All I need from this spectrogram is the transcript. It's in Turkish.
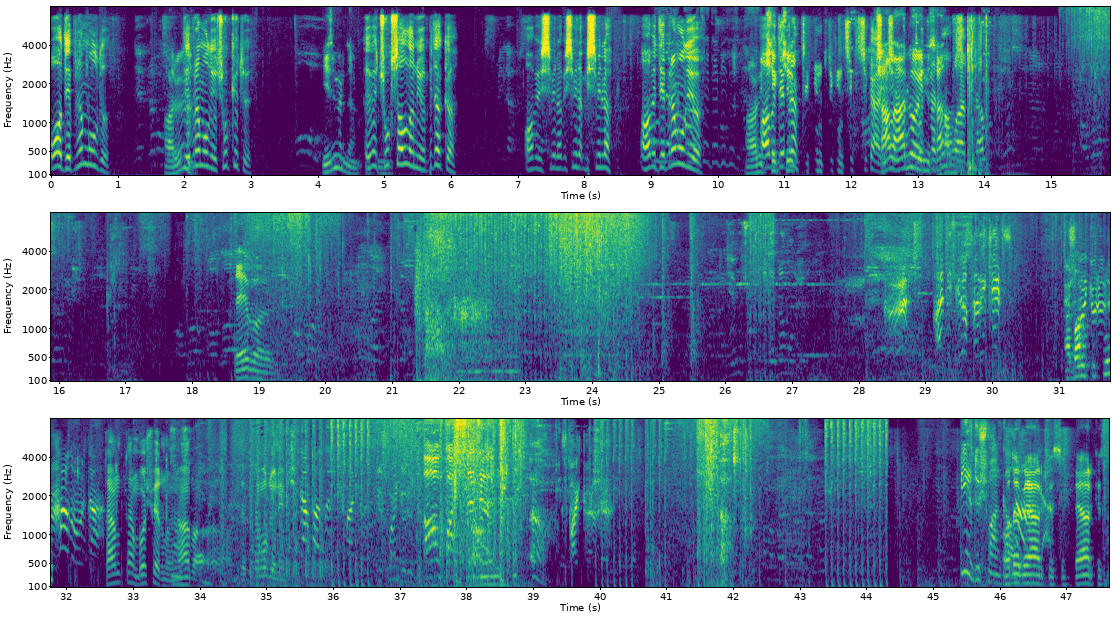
Oha deprem mi oldu? Harbi mi? Deprem oluyor çok kötü. İzmir'de mi? Evet çok sallanıyor. Bir dakika. Abi bismillah bismillah bismillah. Abi deprem oluyor. Abi, Abi çık deprem. çık. Çıkın çıkın çık çık abi. Çal çık. abi oyunu, ver, sal. abi çal. D bu arada. Adam tutmuş. Tamam tamam boş verin oyunu abi. Aa, Deprem oluyor ne biçim. Av başladı. Bir düşman O kaldı. da B arkası. B arkası.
